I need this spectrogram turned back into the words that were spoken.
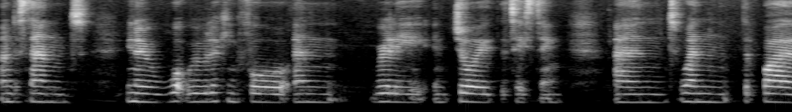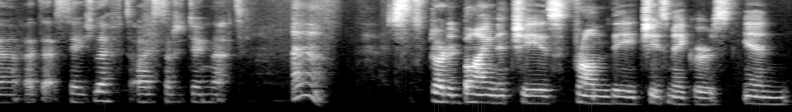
understand, you know, what we were looking for and really enjoyed the tasting. And when the buyer at that stage left, I started doing that. Ah, started buying the cheese from the cheesemakers in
